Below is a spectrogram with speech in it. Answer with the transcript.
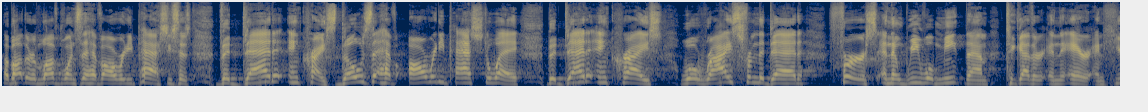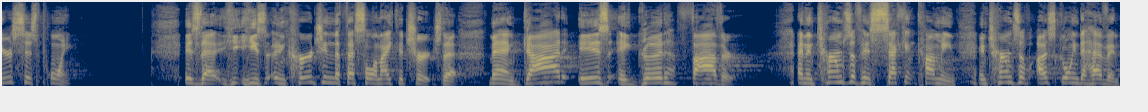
about their loved ones that have already passed. He says, The dead in Christ, those that have already passed away, the dead in Christ will rise from the dead first, and then we will meet them together in the air. And here's his point is that he, he's encouraging the Thessalonica church that, man, God is a good father. And in terms of his second coming, in terms of us going to heaven,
